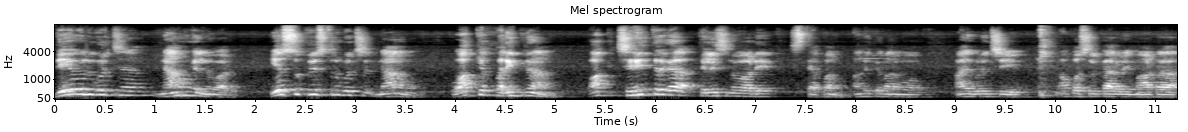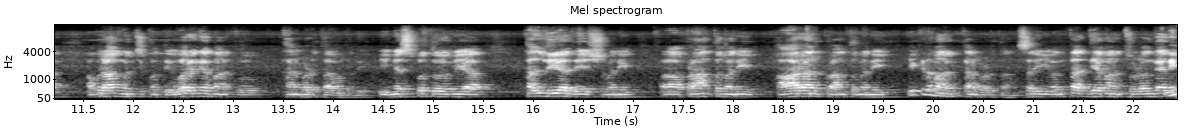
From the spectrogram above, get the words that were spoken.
దేవుని గురించిన జ్ఞానం కలిగిన వాడు. యేసుక్రీస్తుని గురించిన జ్ఞానము. వాక్య పరిజ్ఞానం. వాక్య చరిత్రగా తెలిసిన వాడే స్టెఫన్. అందుకే మనము ఆయన గురించి అపస్సుల కార్య ఈ మాట అబ్రాహం గురించి కొంత వివరంగా మనకు కనబడుతూ ఉంటుంది. ఈ మెస్పతోమియా కల్దియా దేశం అని ప్రాంతం అని హారాన్ ప్రాంతం అని ఇక్కడ మనకు కనబడుతాం సరే ఇవంతా అధ్యాయం మనం చూడంగానే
